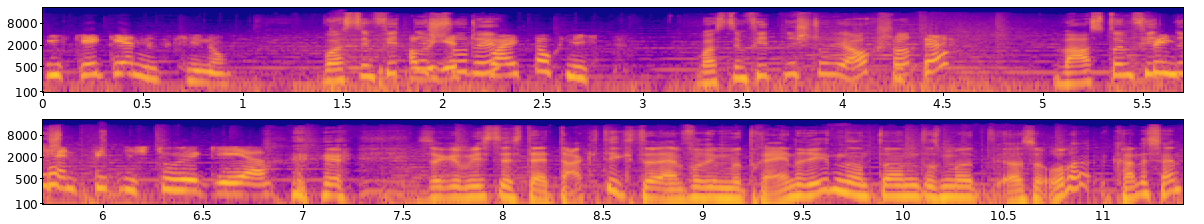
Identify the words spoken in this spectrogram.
Ich gehe gerne ins Kino. Warst du im Aber jetzt Fitnessstudio? weiß ich auch nicht. Warst du im Fitnessstudio auch schon? Bitte? Warst du im Ich bin Fitnessstudio? kein Fitnessstudio-Geher. Sag mal, ist das deine Taktik, da einfach immer reinreden und dann, dass man, also, oder? Kann das sein?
